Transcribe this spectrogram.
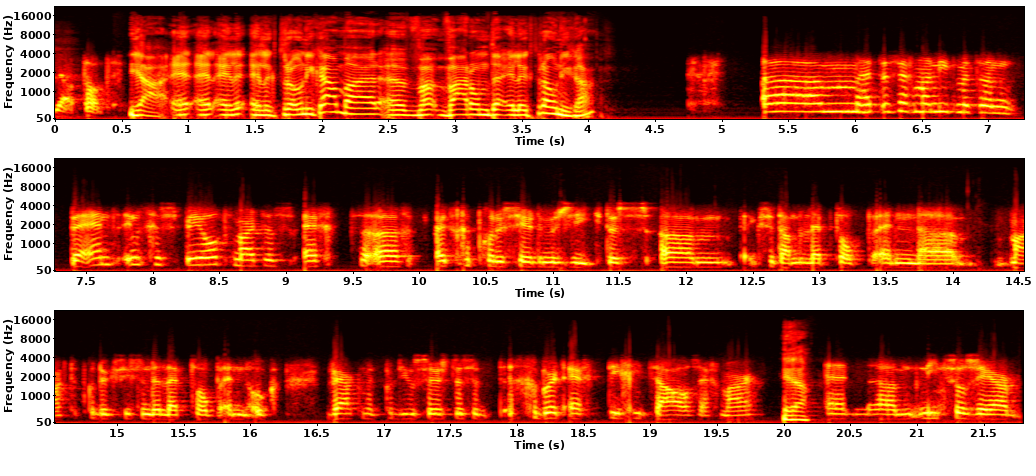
Ja, dat. Ja, e e elektronica, maar waarom de elektronica? Um, het is zeg maar niet met een band ingespeeld, maar het is echt uh, uitgeproduceerde muziek. Dus um, ik zit aan de laptop en uh, maak de producties in de laptop en ook werk met producers. Dus het gebeurt echt digitaal, zeg maar. Ja. En um, niet zozeer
